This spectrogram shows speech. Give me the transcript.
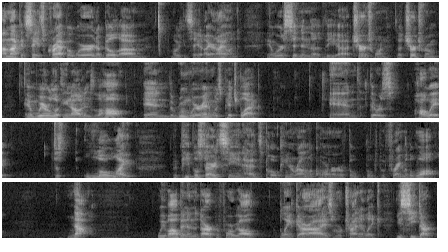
I'm not going to say it's crap, but we're in a build, um, well, we can say it, Iron Island, and we're sitting in the, the uh, church one, the church room, and we are looking out into the hall. And the room we were in was pitch black, and there was hallway, just low light but people started seeing heads poking around the corner of the, the, the frame of the wall. Now, we've all been in the dark before. We all blink our eyes and we're trying to like you see dark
